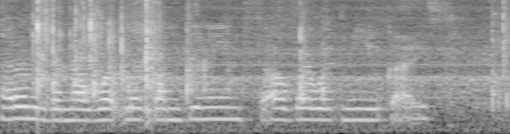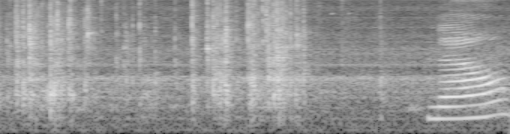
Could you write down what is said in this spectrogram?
I don't even know what look I'm doing, so bear with me, you guys. Now,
